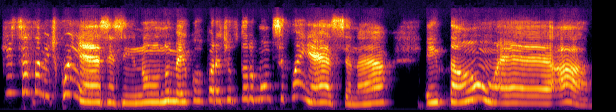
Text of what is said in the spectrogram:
que certamente conhecem, assim, no, no meio corporativo todo mundo se conhece, né? Então, é, ah,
